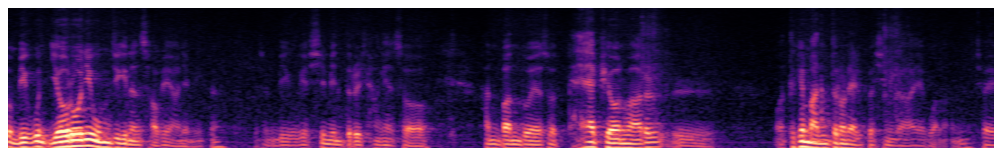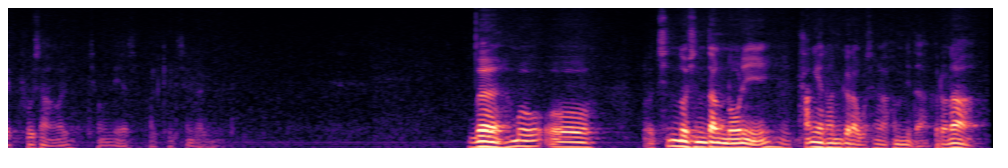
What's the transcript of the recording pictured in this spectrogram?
또 미국은 여론이 움직이는 사회 아닙니까? 그래서 미국의 시민들을 향해서 한반도에서 대변화를 어떻게 만들어낼 것인가에 관한 저의 구상을 정리해서 밝힐 생각입니다. 네, 뭐 어, 친노신당론이 당연한 거라고 생각합니다. 그러나 아,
